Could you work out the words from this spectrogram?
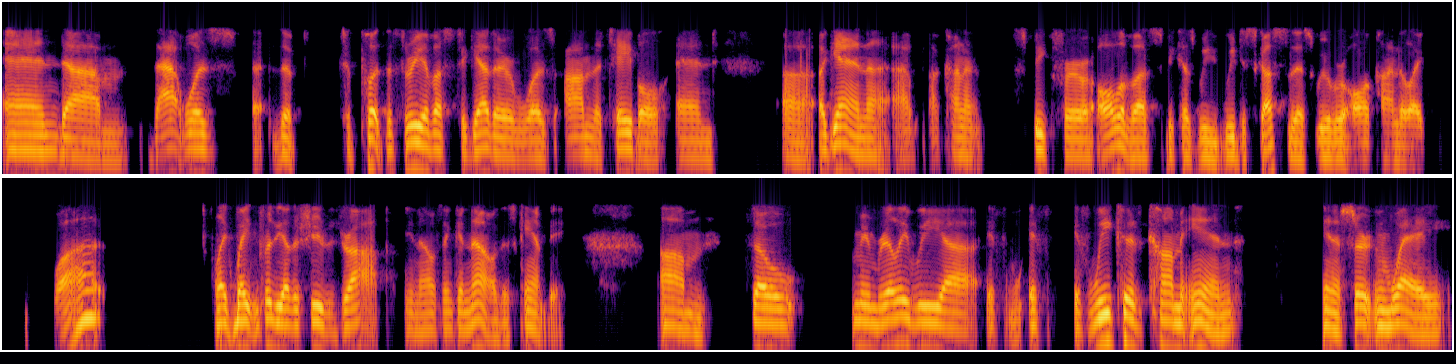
and um that was uh, the to put the three of us together was on the table and uh, again, I, I, kind of speak for all of us because we we discussed this. We were all kind of like, "What?" Like waiting for the other shoe to drop, you know, thinking, "No, this can't be." Um, so, I mean, really, we uh, if if if we could come in in a certain way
